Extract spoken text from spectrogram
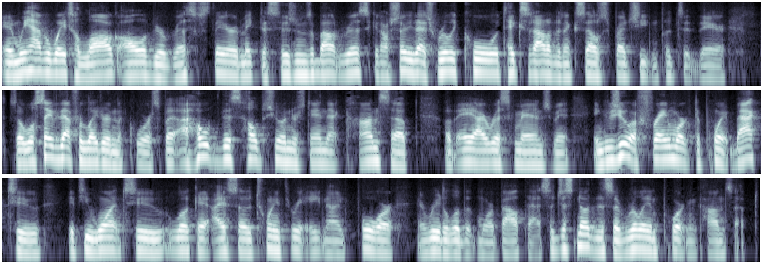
And we have a way to log all of your risks there and make decisions about risk. And I'll show you that. It's really cool. It takes it out of an Excel spreadsheet and puts it there. So we'll save that for later in the course. But I hope this helps you understand that concept of AI risk management and gives you a framework to point back to if you want to look at ISO 23894 and read a little bit more about that. So just know that this is a really important concept.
